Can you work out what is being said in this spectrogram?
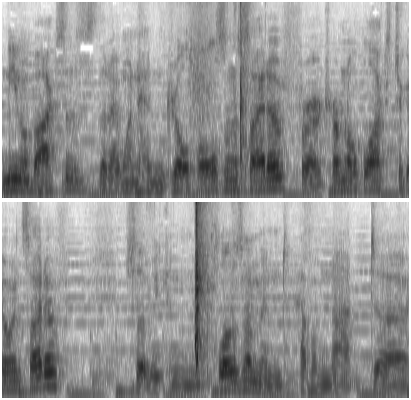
NEMA boxes that I went ahead and drilled holes in the side of for our terminal blocks to go inside of, so that we can close them and have them not uh,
